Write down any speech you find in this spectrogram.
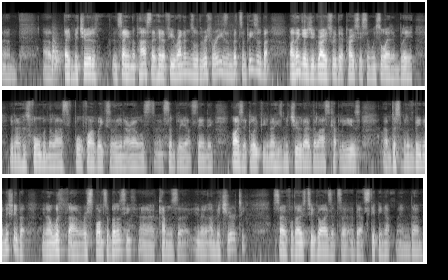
Um, uh, they've matured been say in the past, they've had a few run-ins with referees and bits and pieces. But I think as you grow through that process, and we saw Adam Blair, you know, his form in the last four or five weeks of the NRL was uh, simply outstanding. Isaac Luke, you know, he's matured over the last couple of years. Um, discipline's been an issue, but you know, with um, responsibility uh, comes, uh, you know, a maturity. So for those two guys, it's uh, about stepping up, and um,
